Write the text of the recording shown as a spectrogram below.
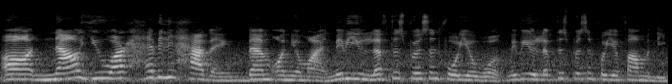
Uh, now you are heavily having them on your mind. Maybe you left this person for your work. Maybe you left this person for your family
